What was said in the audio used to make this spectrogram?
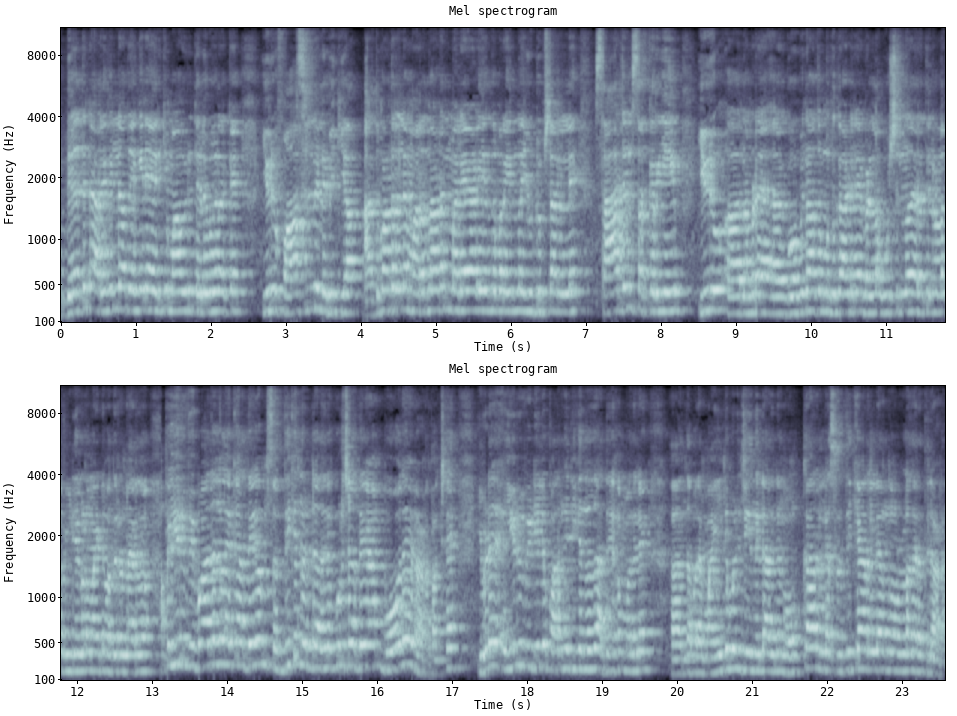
ഇദ്ദേഹത്തിന്റെ അറിവില്ലാതെ എങ്ങനെയായിരിക്കും ആ ഒരു തെളിവുകളൊക്കെ ഈ ഒരു ഫാസിലിന് ലഭിക്കുക? അതുമാത്രമല്ല മറുനാടൻ മലയാളി എന്ന് പറയുന്ന യൂട്യൂബ് ചാനലിലെ സാജൻ സക്കറിയയും ഈ ഒരു നമ്മുടെ ഗോപിനാഥ് മുതുകാടിനെ വെള്ളം ഊഷുന്ന തരത്തിലുള്ള വീഡിയോകളുമായിട്ട് വന്നിട്ടുണ്ടായിരുന്നു. അപ്പൊ ഈ ഒരു വിവാദങ്ങളൊക്കെ അദ്ദേഹം ശ്രദ്ധിക്കുന്നുണ്ട്. അതിനെക്കുറിച്ച് അദ്ദേഹം ബോധേടാണ്. പക്ഷെ ഇവിടെ ഈ ഒരു വീഡിയോയിൽ പറഞ്ഞിരിക്കുന്നത് അദ്ദേഹം അതിനെ എന്താ പറയുക മൈൻഡ് പോലും ചെയ്യുന്നില്ല അതിനെ നോക്കാറില്ല ശ്രദ്ധിക്കാറില്ല എന്നുള്ള തരത്തിലാണ്.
